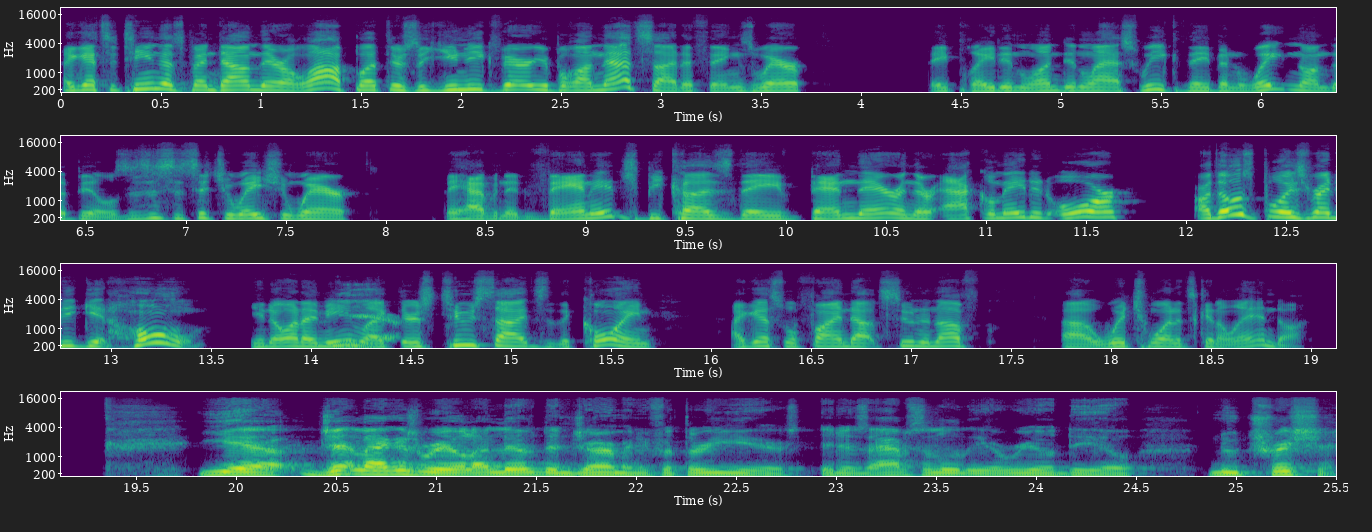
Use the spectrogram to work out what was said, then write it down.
against a team that's been down there a lot. But there's a unique variable on that side of things where they played in London last week. They've been waiting on the Bills. Is this a situation where they have an advantage because they've been there and they're acclimated, or are those boys ready to get home? You know what I mean? Yeah. Like there's two sides of the coin. I guess we'll find out soon enough uh, which one it's going to land on. Yeah, jet lag is real. I lived in Germany for three years. It is absolutely a real deal. Nutrition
